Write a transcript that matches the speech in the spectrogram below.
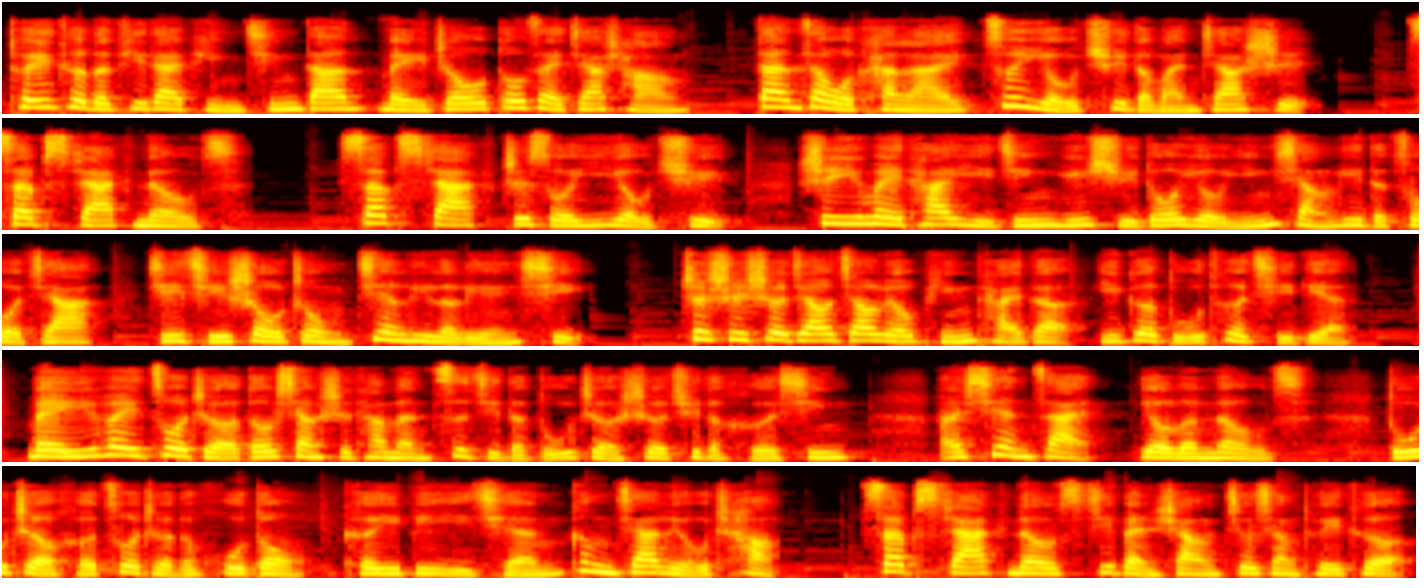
推特的替代品清单每周都在加长，但在我看来，最有趣的玩家是 Substack Notes。Substack 之所以有趣，是因为它已经与许多有影响力的作家及其受众建立了联系，这是社交交流平台的一个独特起点。每一位作者都像是他们自己的读者社区的核心，而现在有了 Notes，读者和作者的互动可以比以前更加流畅。Substack Notes 基本上就像推特。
